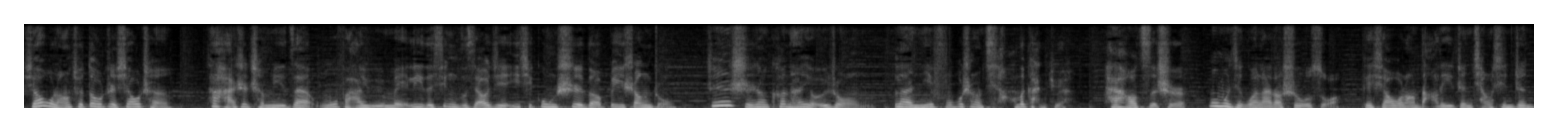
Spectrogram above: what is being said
小五郎却斗志消沉，他还是沉迷在无法与美丽的杏子小姐一起共事的悲伤中，真是让柯南有一种烂泥扶不上墙的感觉。还好，此时木木警官来到事务所，给小五郎打了一针强心针。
